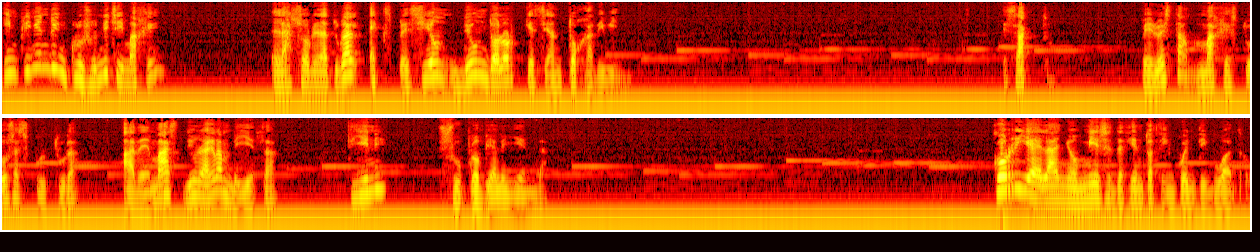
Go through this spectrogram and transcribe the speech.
imprimiendo incluso en dicha imagen la sobrenatural expresión de un dolor que se antoja divino. Exacto. Pero esta majestuosa escultura, además de una gran belleza, tiene su propia leyenda. Corría el año 1754,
